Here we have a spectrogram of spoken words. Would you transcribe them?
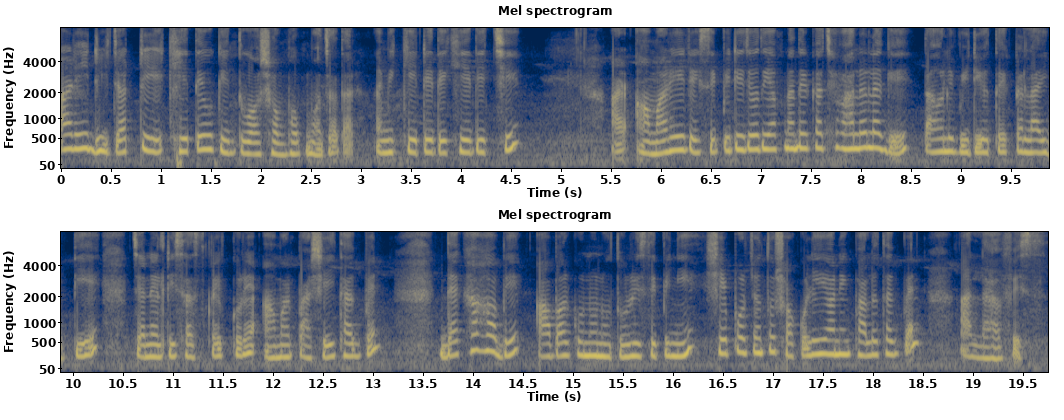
আর এই ডিজার্টটি খেতেও কিন্তু অসম্ভব মজাদার। আমি কেটে দেখিয়ে দিচ্ছি। আর আমার এই রেসিপিটি যদি আপনাদের কাছে ভালো লাগে, তাহলে ভিডিওতে একটা লাইক দিয়ে চ্যানেলটি সাবস্ক্রাইব করে আমার পাশেই থাকবেন। দেখা হবে আবার কোনো নতুন রেসিপি নিয়ে। সে পর্যন্ত সকলেই অনেক ভালো থাকবেন। আল্লাহ হাফেজ।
